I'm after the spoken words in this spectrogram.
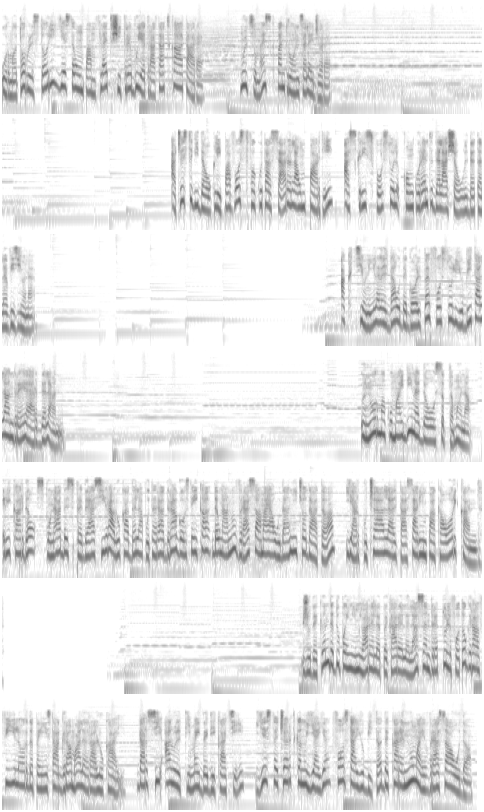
Următorul story este un pamflet și trebuie tratat ca atare. Mulțumesc pentru înțelegere. Acest videoclip a fost făcut aseară la un party, a scris fostul concurent de la show-ul de televiziune. Acțiunile îl dau de gol pe fostul iubit al Andrei Ardelan. În urmă cu mai bine de o săptămână, Ricardo spunea despre Deasira Luca de la puterea dragostei ca de una nu vrea să mai audă niciodată, iar cu cealaltă s-ar împaca oricând. Judecând după inimioarele pe care le lasă în dreptul fotografiilor de pe Instagram al Ralucai, dar si al ultimei dedicații, este cert că nu ea e fosta iubită de care nu mai vrea să audă.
